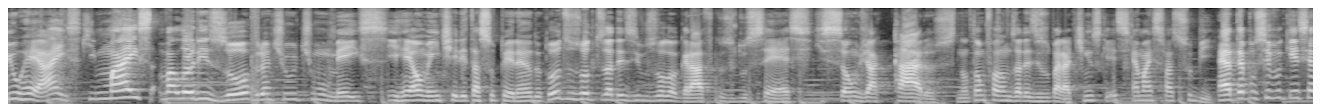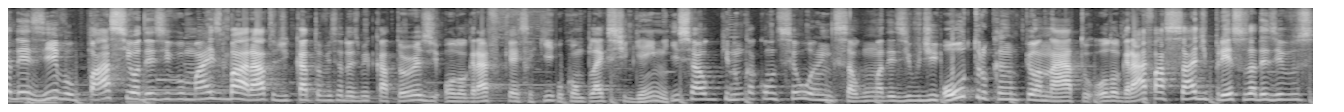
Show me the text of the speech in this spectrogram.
mil reais que mais valorizou durante o último mês e realmente ele tá superando todos os outros adesivos holográficos do CS que são já caros. Não estamos falando dos adesivos baratinhos, que esse é mais fácil subir. É até possível que esse adesivo passe o adesivo mais barato de Katowice 2014, holográfico, que é esse aqui, o Complexity Game. Isso é algo que nunca aconteceu antes. Algum adesivo de outro campeonato holográfico passar de preço os adesivos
